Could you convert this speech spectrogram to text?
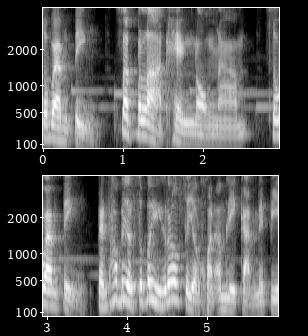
สแวมติง สัตว์ประหลาดแห่งหนองน้ำสแวมติง เป็นภาพยนตร์ซูเปอร์ฮีโร่สยองขวัญอเมริกันในปี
